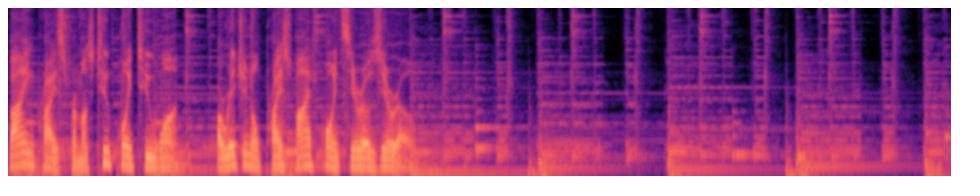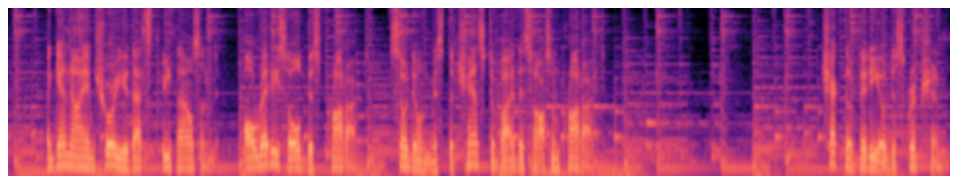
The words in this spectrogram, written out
Buying price from us 2.21. Original price 5.00. Again I assure you that's 3000. Already sold this product, so don't miss the chance to buy this awesome product. Check the video description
